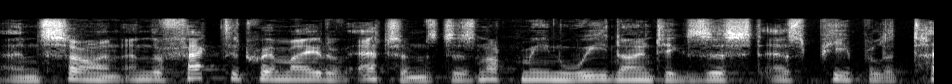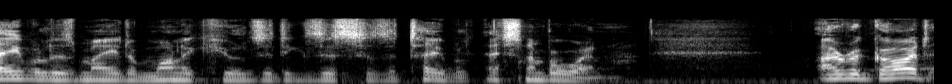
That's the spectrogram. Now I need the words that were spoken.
and so on. And the fact that we're made of atoms does not mean we don't exist as people. A table is made of molecules, it exists as a table. That's number one. I regard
